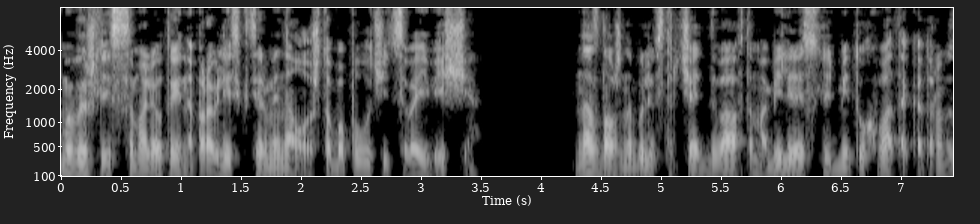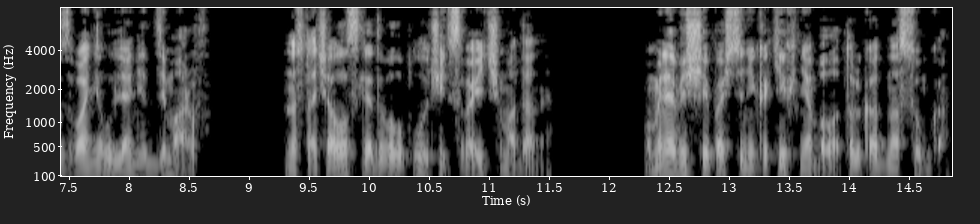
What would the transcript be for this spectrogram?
Мы вышли из самолета и направились к терминалу, чтобы получить свои вещи. Нас должны были встречать два автомобиля с людьми Тухвата, которым звонил Леонид Димаров. Но сначала следовало получить свои чемоданы. У меня вещей почти никаких не было, только одна сумка.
